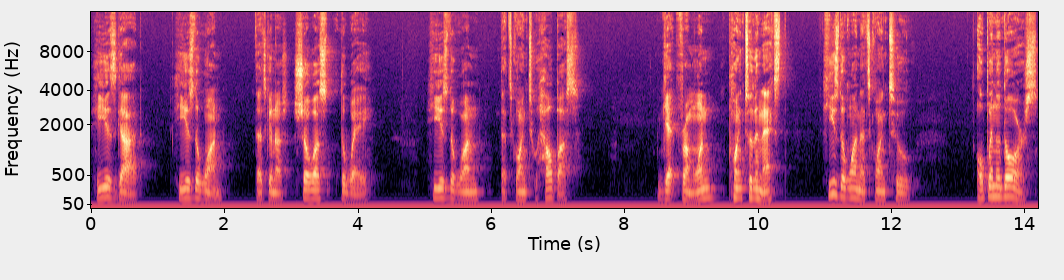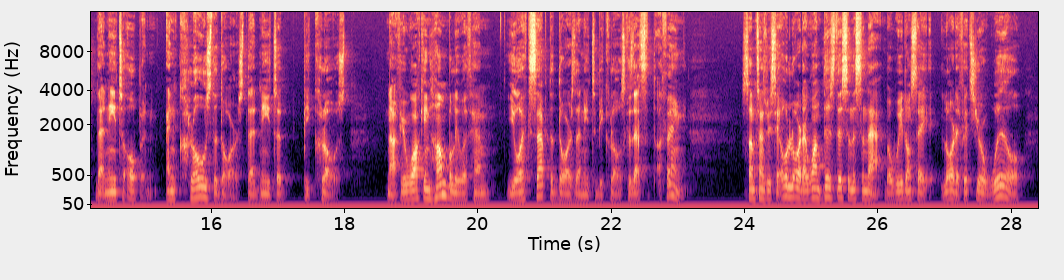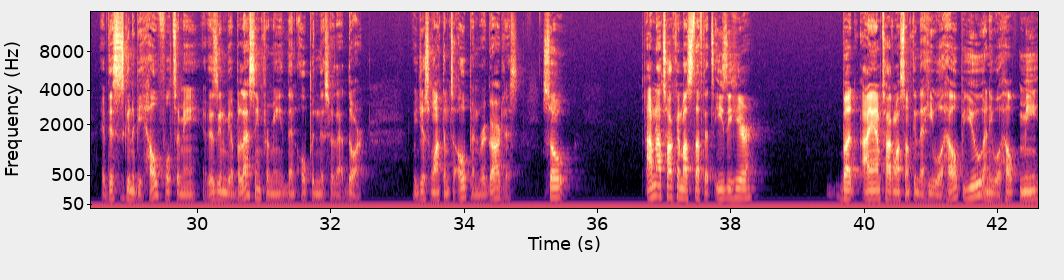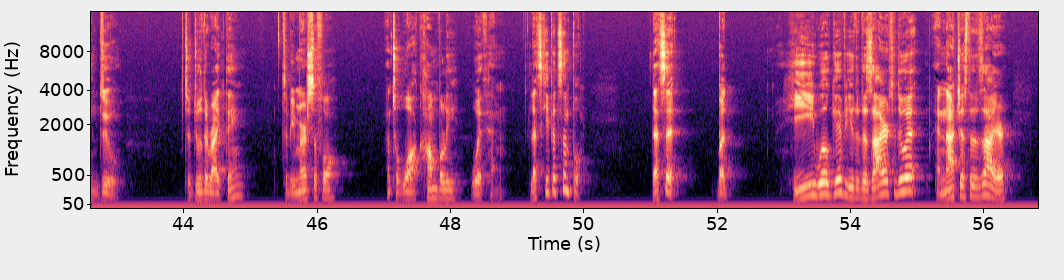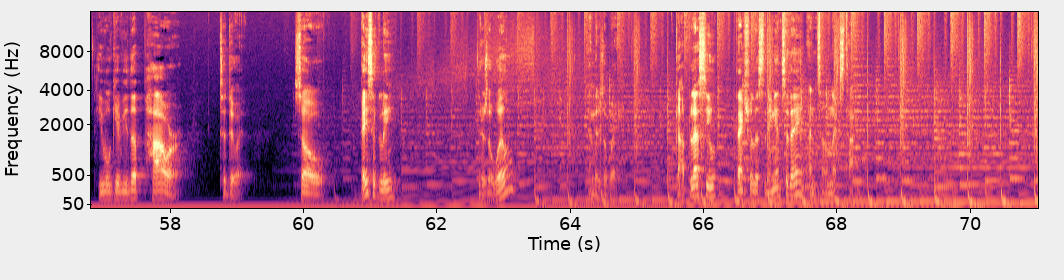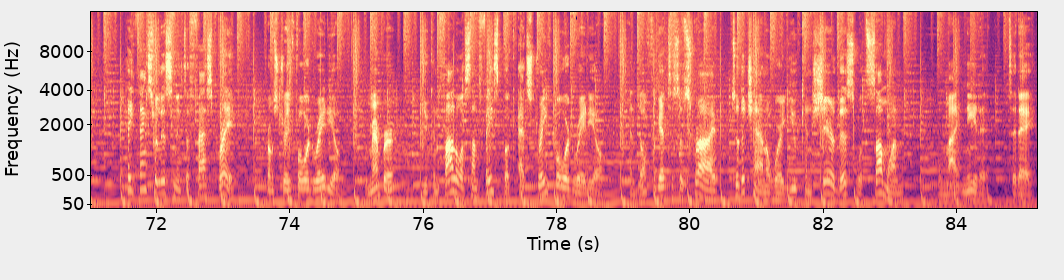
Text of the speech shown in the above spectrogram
He is God. He is the one that's going to show us the way. He is the one that's going to help us get from one point to the next. He's the one that's going to Open the doors that need to open and close the doors that need to be closed. Now, if you're walking humbly with Him, you'll accept the doors that need to be closed because that's a thing. Sometimes we say, Oh Lord, I want this, this, and this, and that. But we don't say, Lord, if it's your will, if this is going to be helpful to me, if this is going to be a blessing for me, then open this or that door. We just want them to open regardless. So I'm not talking about stuff that's easy here, but I am talking about something that He will help you and He will help me do to do the right thing, to be merciful, and to walk humbly with Him. Let's keep it simple. That's it. But He will give you the desire to do it, and not just the desire, He will give you the power to do it. So basically, there's a will and there's a way. God bless you. Thanks for listening in today. Until next time. Hey, thanks for listening to Fast Break from Straightforward Radio. Remember, you can follow us on Facebook at Straightforward Radio. And don't forget to subscribe to the channel where you can share this with someone who might need it today.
